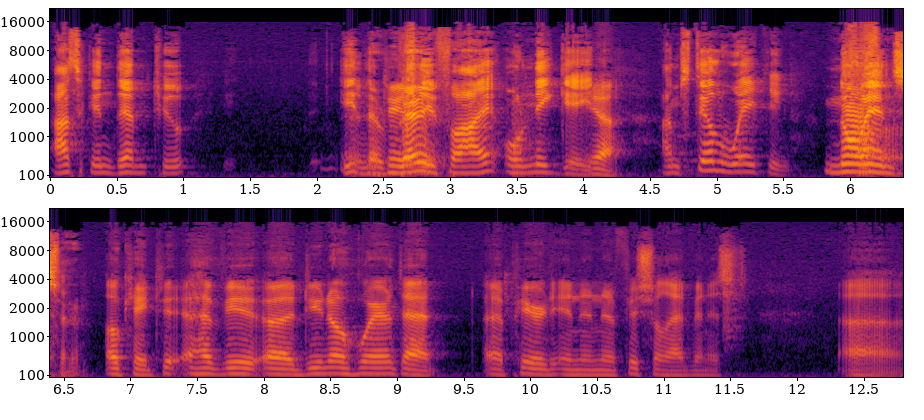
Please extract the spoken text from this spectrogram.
asking them to either verify or negate. Yeah. I'm still waiting. No answer. Okay. Have you? Uh, do you know where that appeared in an official Adventist? Uh,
